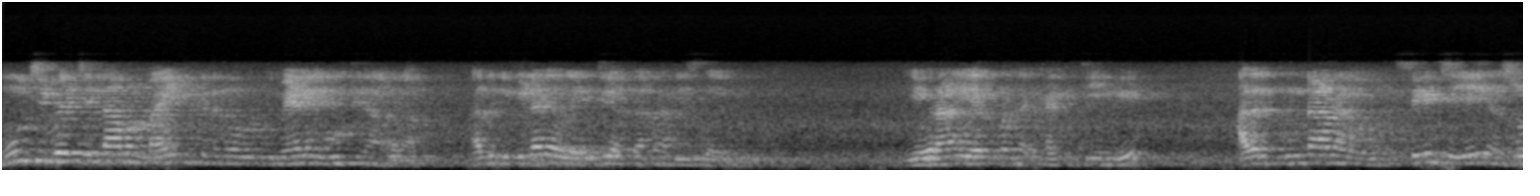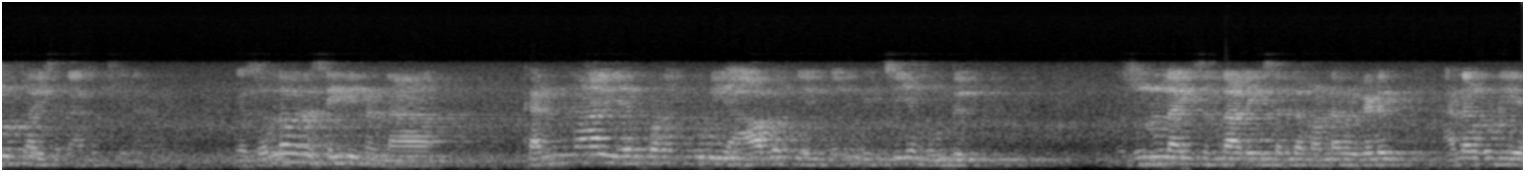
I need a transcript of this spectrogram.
மூச்சு பேச்சு இல்லாமல் மயங்கி கிடந்தவங்களுக்கு மேலே ஊற்றினாங்களாம் அதுக்கு பின்னாடி அவர் எஞ்சி வந்தாருன்னா ஹதீஸ்ல இவரால் ஏற்பட்ட கண் தீங்கு அதற்கு உண்டான சிகிச்சையை ரசூல் பாய் சொன்னாங்கன்னு சொன்னாங்க இங்க சொல்ல வர செய்தி என்னன்னா கண்ணால் ஏற்படக்கூடிய ஆபத்து என்பது நிச்சயம் உண்டு. ரசூலுல்லாஹி ஸல்லல்லாஹு சென்ற வஸல்லம் அன்னவர்கள் அன்னவர்களுடைய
